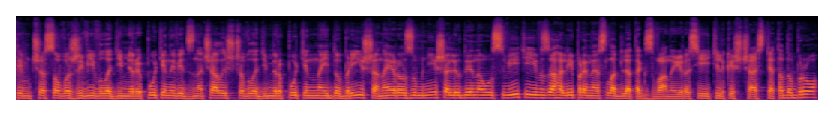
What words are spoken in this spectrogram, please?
Тимчасово живі Владіміри Путіни відзначали, що Владімір Путін найдобріша, найрозумніша людина у світі і взагалі принесла для так званої Росії тільки щастя та добро.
